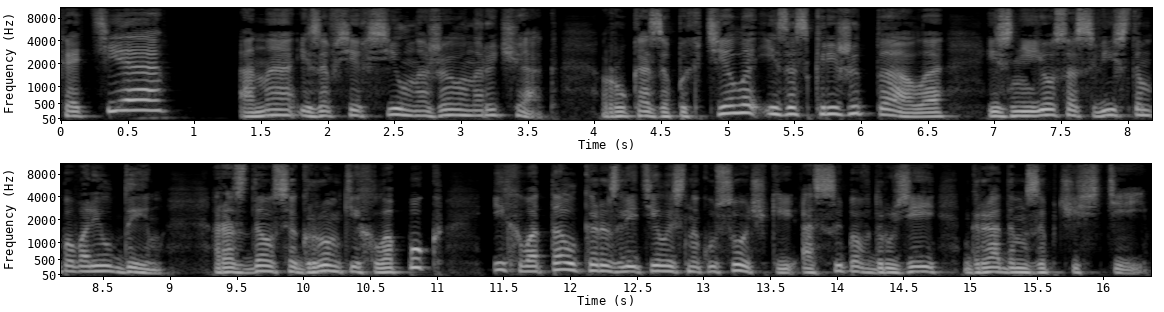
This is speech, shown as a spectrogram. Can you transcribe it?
Хотя...» Она изо всех сил нажала на рычаг. Рука запыхтела и заскрежетала. Из нее со свистом повалил дым. Раздался громкий хлопок, и хваталка разлетелась на кусочки, осыпав друзей градом запчастей.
